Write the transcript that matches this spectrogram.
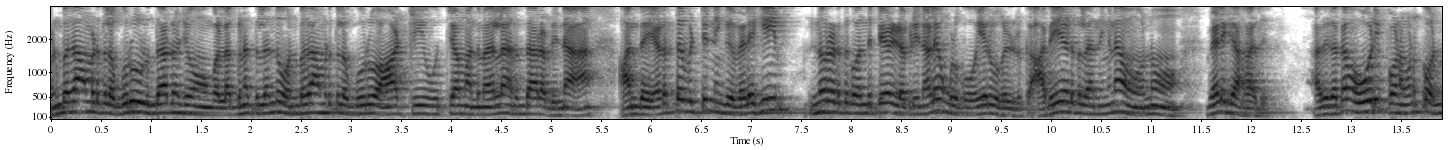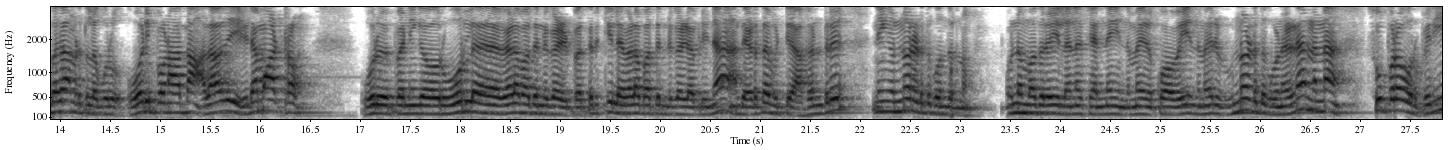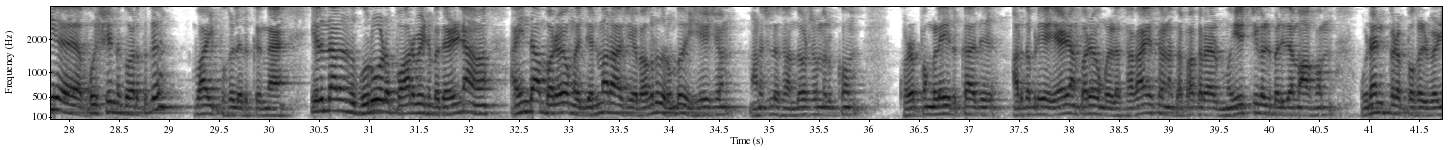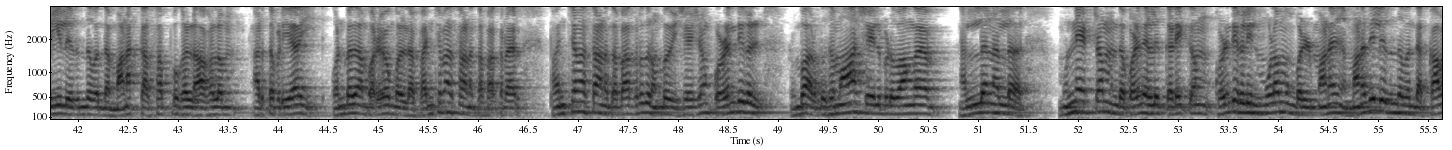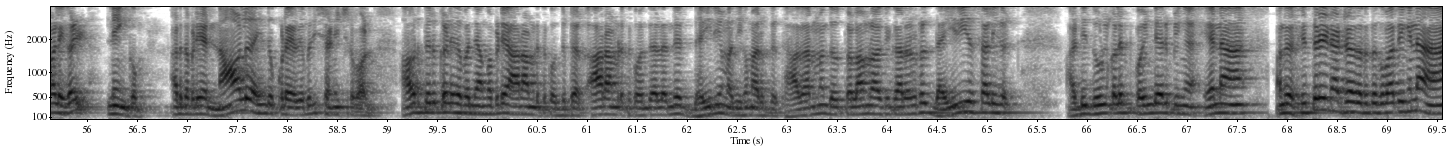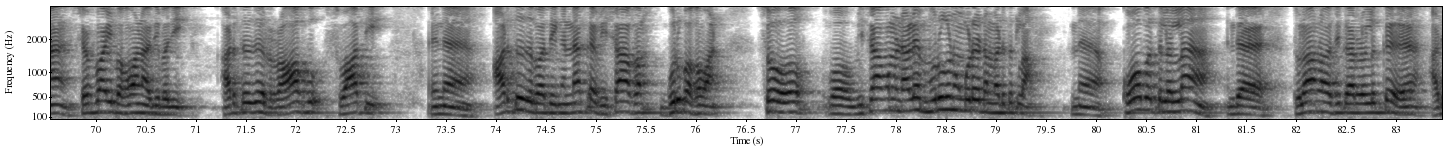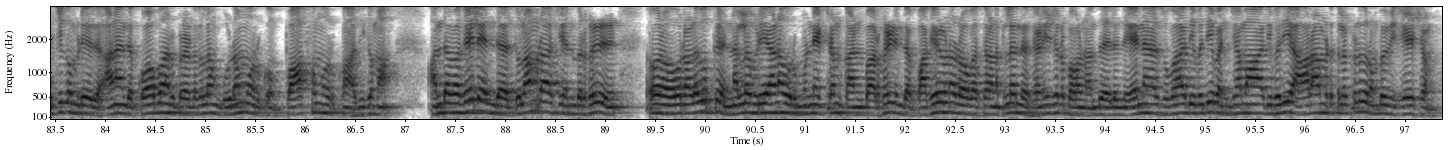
ஒன்பதாம் இடத்துல குரு இருந்தார்னு வச்சுக்கோங்க. உங்கள் லக்னத்துலேருந்து ஒன்பதாம் இடத்துல குரு ஆட்சி உச்சம் அந்த மாதிரிலாம் இருந்தார் அப்படின்னா அந்த இடத்த விட்டு நீங்கள் விலகி இன்னொரு இடத்துக்கு வந்துட்டேள் அப்படின்னாலே உங்களுக்கு உயர்வுகள் இருக்குது அதே இடத்துல இருந்தீங்கன்னா ஒன்றும் வேலைக்கு ஆகாது. அதுக்கு தான் ஓடி போனவனுக்கு ஒன்பதாம் இடத்துல குரு. ஓடி போனால் தான் அதாவது இடமாற்றம் ஒரு இப்போ நீங்கள் ஒரு ஊரில் வேலை பார்த்துட்டுகள் இப்போ திருச்சியில் வேலை பார்த்துட்டுகள் அப்படின்னா அந்த இடத்த விட்டு அகன்று நீங்கள் இன்னொரு இடத்துக்கு வந்துடணும் இன்னும் மதுரை இல்லைன்னா சென்னை இந்த மாதிரி கோவை இந்த மாதிரி இன்னொரு இடத்துக்கு போனீங்கன்னா என்னென்னா சூப்பராக ஒரு பெரிய பொசிஷனுக்கு வரத்துக்கு வாய்ப்புகள் இருக்குங்க. இருந்தாலும் இந்த குருவோட பார்வைன்னு பார்த்தீங்கன்னா ஐந்தாம் பறவை உங்கள் ஜென்மராசியை பார்க்குறது ரொம்ப விசேஷம். மனசில் சந்தோஷம் இருக்கும். குழப்பங்களே இருக்காது. அடுத்தபடியாக ஏழாம் பறவை உங்களோட சகாயஸ்தானத்தை பார்க்குறார். முயற்சிகள் பலிதமாகும். உடன்பிறப்புகள் வழியில் இருந்து வந்த மனக்கசப்புகள் அகலும். அடுத்தபடியாக ஒன்பதாம் பறவை உங்களோட பஞ்சமஸ்தானத்தை பார்க்குறார். பஞ்சமஸ்தானத்தை பார்க்குறது ரொம்ப விசேஷம். குழந்தைகள் ரொம்ப அற்புதமாக செயல்படுவாங்க. நல்ல நல்ல முன்னேற்றம் இந்த குழந்தைகளுக்கு கிடைக்கும். குழந்தைகளின் மூலம் உங்கள் மன மனதில் இருந்து வந்த கவலைகள் நீங்கும். அடுத்தபடியாக நாலு ஐந்து குடை அதிபதி சனிச்சிருவாள் அவர் திருக்கணித பஞ்சாங்கப்படி ஆறாம் இடத்துக்கு வந்துட்டார். ஆறாம் இடத்துக்கு வந்ததுலேருந்து தைரியம் அதிகமாக இருக்குது சாதாரணமாக இந்த துலாம் ராசிக்காரர்கள் தைரியசாலிகள். அடி தூள் கலப்பி போயிட்டே இருப்பீங்க. ஏன்னா அந்த சித்திரை நட்சத்திரத்துக்கு பார்த்தீங்கன்னா செவ்வாய் பகவான் அதிபதி. அடுத்தது ராகு சுவாதி. என்ன அடுத்தது பார்த்தீங்கன்னாக்க விசாகம் குரு பகவான். ஸோ விசாகம்னாலே முருகனும் கூட நம்ம எடுத்துக்கலாம். கோபத்துலலாம் இந்த துலாம் ராசிக்காரர்களுக்கு அடிச்சுக்க முடியாது. ஆனால் இந்த கோபம் இருக்கிற இடத்துலாம் குணமும் இருக்கும் பாசமும் இருக்கும் அதிகமாக அந்த வகையில் இந்த துலாம் ராசி என்பர்கள் ஓரளவுக்கு நல்லபடியான ஒரு முன்னேற்றம் காண்பார்கள். இந்த பகையுண ரோகஸ்தானத்தில் இந்த சனீஸ்வர பகவான் வந்ததுலேருந்து ஏன்னா சுகாதிபதி பஞ்சமாதிபதி ஆறாம் இடத்துல இருக்கிறது ரொம்ப விசேஷம்.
